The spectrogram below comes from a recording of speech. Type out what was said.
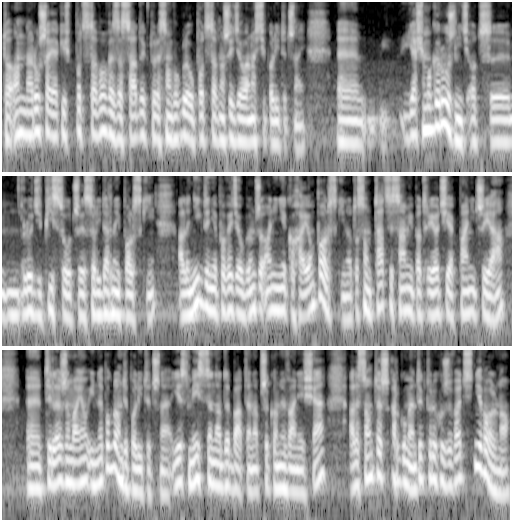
to on narusza jakieś podstawowe zasady, które są w ogóle u podstaw naszej działalności politycznej. Y, Ja się mogę różnić od y, ludzi PiSu czy Solidarnej Polski, ale nigdy nie powiedziałbym, że oni nie kochają Polski. No to są tacy sami patrioci jak pani czy ja, y, tyle, że mają inne poglądy polityczne. Jest miejsce na debatę, na przekonywanie się, ale są też argumenty, których używać nie wolno.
